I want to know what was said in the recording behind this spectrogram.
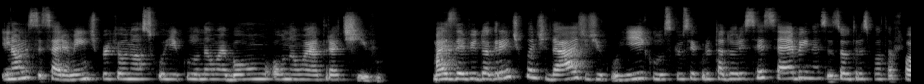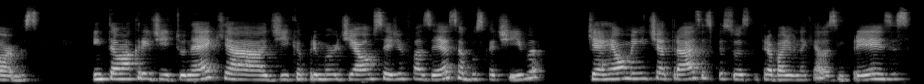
E não necessariamente porque o nosso currículo não é bom ou não é atrativo, mas devido à grande quantidade de currículos que os recrutadores recebem nessas outras plataformas. Então, acredito né, que a dica primordial seja fazer essa busca ativa que é realmente ir atrás das pessoas que trabalham naquelas empresas,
